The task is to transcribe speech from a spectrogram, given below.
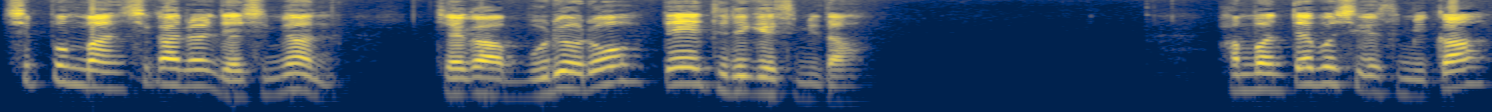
10분만 시간을 내시면 제가 무료로 떼 드리겠습니다. 한번 떼 보시겠습니까?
